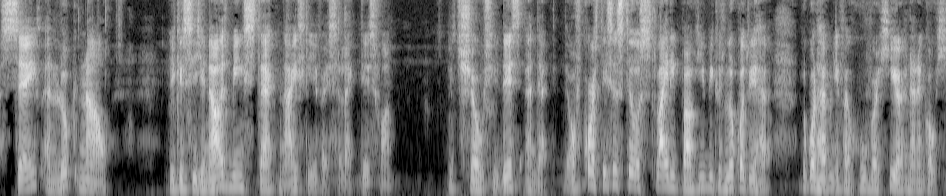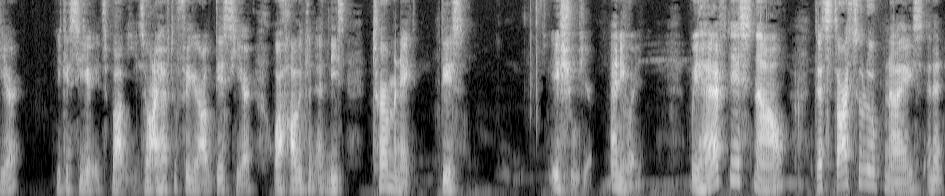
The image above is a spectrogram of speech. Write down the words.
save, and look now, you can see here now it's being stacked nicely if I select this one. It shows you this and that. Of course, this is still slightly buggy because look what we have. Look what happened if I hover here and then I go here. You can see it's buggy. So I have to figure out this here or how we can at least terminate this issue here. Anyway, we have this now that starts to look nice and then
